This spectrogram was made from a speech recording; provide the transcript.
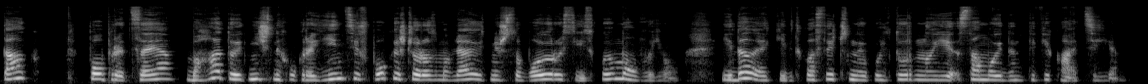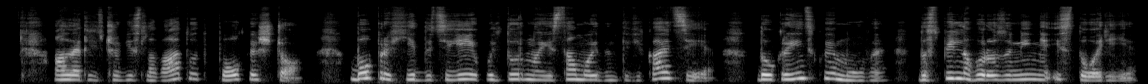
Так, попри це, багато етнічних українців поки що розмовляють між собою російською мовою і далекі від класичної культурної самоідентифікації. Але ключові слова тут поки що. Бо прихід до цієї культурної самоідентифікації, до української мови, до спільного розуміння історії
